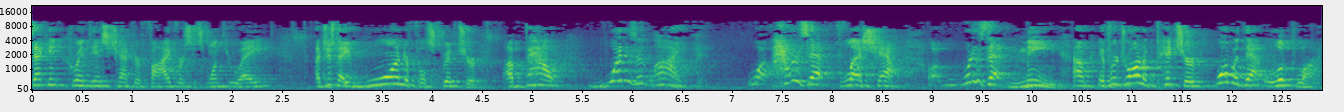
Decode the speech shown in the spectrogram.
2 Corinthians chapter 5 verses 1 through 8. Just a wonderful scripture about what is it like? What, how does that flesh out? What does that mean? Um, if we're drawing a picture, what would that look like?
